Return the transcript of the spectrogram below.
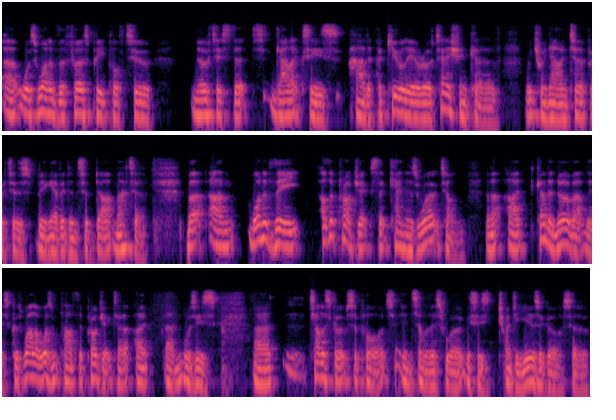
uh, was one of the first people to notice that galaxies had a peculiar rotation curve, which we now interpret as being evidence of dark matter. But um, one of the other projects that Ken has worked on, and I, I kind of know about this because while I wasn't part of the project, I, I um, was his uh, telescope support in some of this work. This is 20 years ago or so.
